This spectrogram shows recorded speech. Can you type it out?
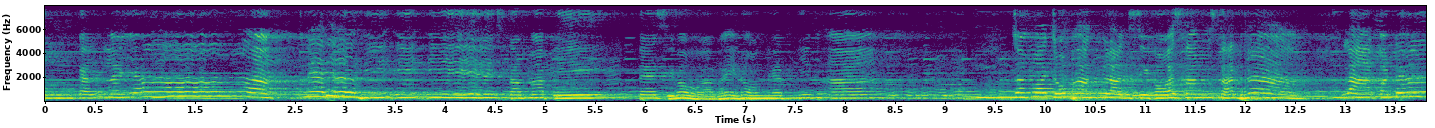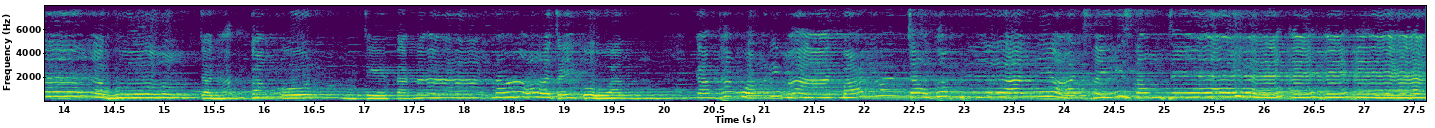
งกันละยาแน่เธอพี่สาปีแต่สิว่าว่าให้น้องแอบพี่ค้า จังว่าจบหักหลังสิขอสั่งสัตว์ห้าลาก่อนเด้อผู้จะทำกองบุญเจตนาน้อใจกวงกับทั้งวงริมานบริวารเจ้าก็เพื่อนย้อนสีสมแจ้ง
